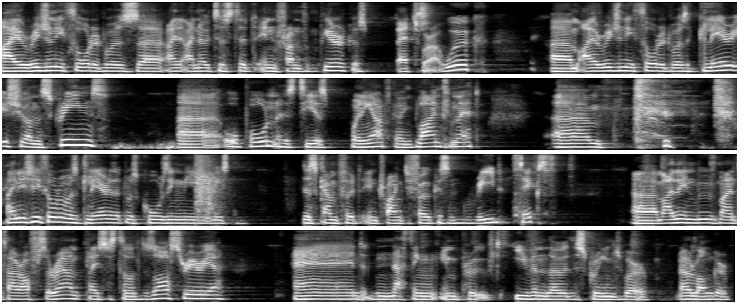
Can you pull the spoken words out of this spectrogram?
I originally thought it was. Uh, I, I noticed it in front of a computer because that's where I work. Um, I originally thought it was a glare issue on the screens uh, or porn, as T is pointing out, going blind from that. Um, I initially thought it was glare that was causing me, me discomfort in trying to focus and read text. Um, I then moved my entire office around, place was still a disaster area, and nothing improved, even though the screens were no longer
